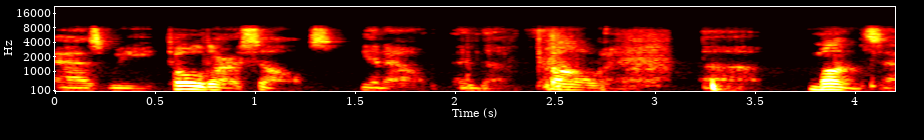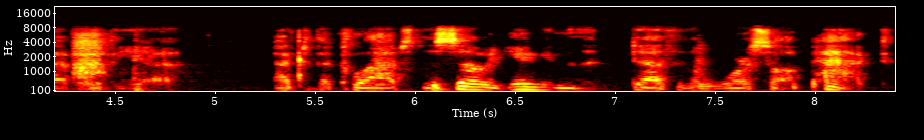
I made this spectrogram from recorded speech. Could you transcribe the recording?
as we told ourselves, you know, in the following uh, months after the uh, after the collapse of the Soviet Union and the death of the Warsaw Pact.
